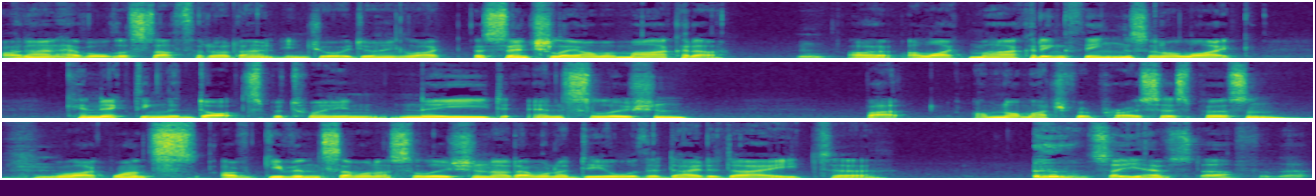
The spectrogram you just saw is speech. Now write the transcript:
I don't have all the stuff that I don't enjoy doing. Like essentially, I'm a marketer. Mm. I, I like marketing things, and I like connecting the dots between need and solution. But I'm not much of a process person. like once I've given someone a solution, I don't want to deal with it day to day to so you have staff for that.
